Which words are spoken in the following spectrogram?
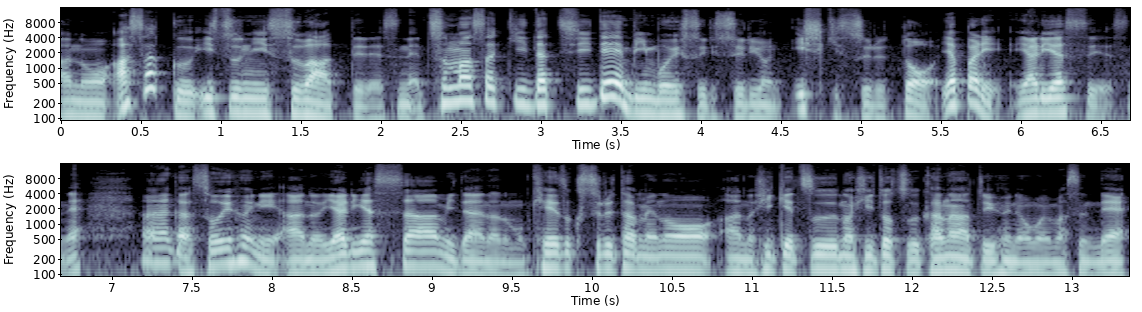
あの浅く椅子に座ってですねつま先立ちで貧乏ゆすりするように意識するとやっぱりやりやすいですね。なんかそういう風にあのやりやすさみたいなのも継続するためのあの秘訣の一つかなという風に思いますんで、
